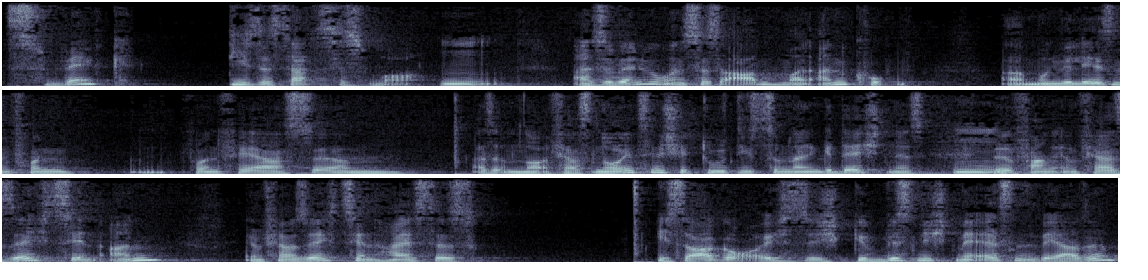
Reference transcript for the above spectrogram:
Zweck dieses Satzes war. Mhm. Also wenn wir uns das Abendmahl angucken ähm, und wir lesen von, von Vers, ähm, also im Vers 19 steht, tu dies zu deinem Gedächtnis. Mhm. Wir fangen im Vers 16 an. Im Vers 16 heißt es, ich sage euch, dass ich gewiss nicht mehr essen werde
